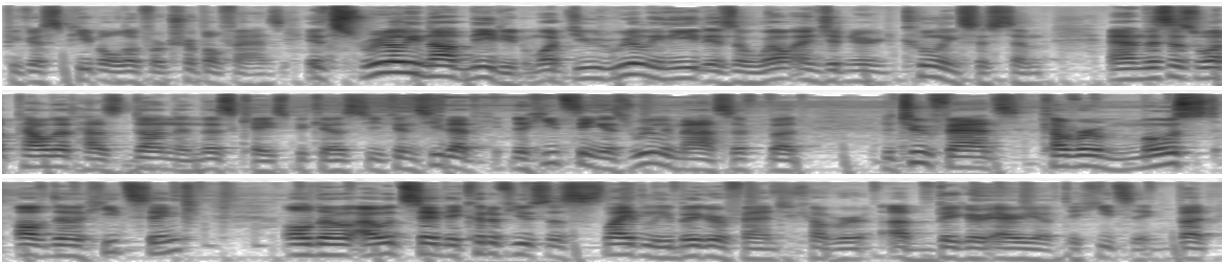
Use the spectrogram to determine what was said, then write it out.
because people look for triple fans. It's really not needed. What you really need is a well-engineered cooling system and this is what Palit has done in this case because you can see that the heatsink is really massive but the two fans cover most of the heatsink Although I would say they could have used a slightly bigger fan to cover a bigger area of the heatsink. But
